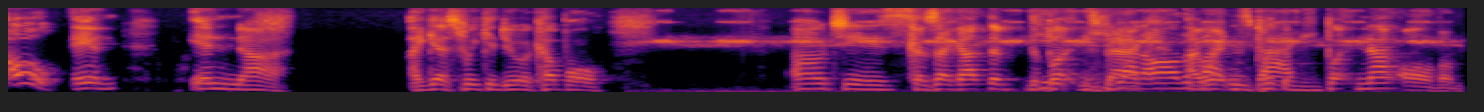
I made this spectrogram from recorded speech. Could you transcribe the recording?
oh and in uh i guess we could do a couple Oh geez. because i got the, the He- buttons he back got all the i went and buttons put the but not all of them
